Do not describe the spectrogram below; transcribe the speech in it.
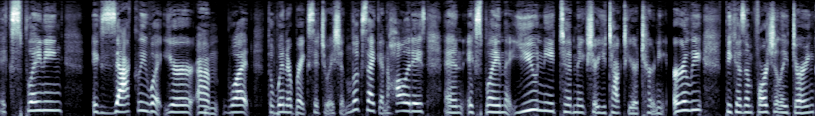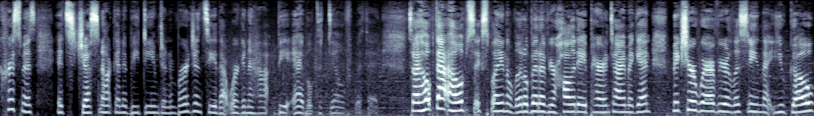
explaining exactly what your um, what the winter break situation looks like and holidays and explain that you need to make sure you talk to your attorney early because unfortunately during christmas it's just not going to be deemed an emergency that we're going to ha- be able to deal with it. So i hope that helps explain a little bit of your holiday parent time again make sure wherever you're listening that you go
